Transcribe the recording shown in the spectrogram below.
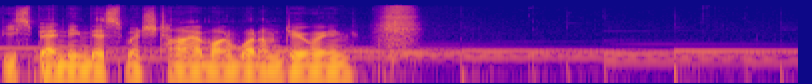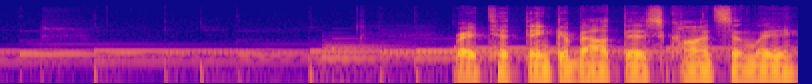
be spending this much time on what I'm doing. Right to think about this constantly.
